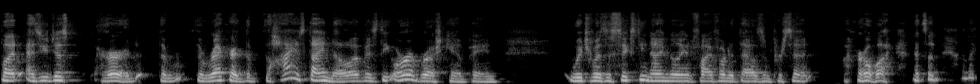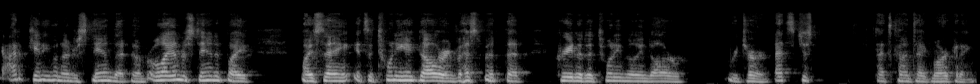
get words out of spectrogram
But as you just heard, the, the record, the, the highest I know of is the Orabrush campaign, which was a 69,500,000 percent ROI. That's a, I'm like, I can't even understand that number. Well, I understand it by, by saying it's a $28 investment that created a $20 million return. That's just, that's contact marketing.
